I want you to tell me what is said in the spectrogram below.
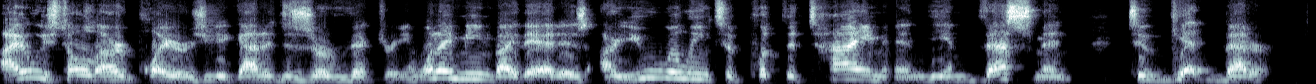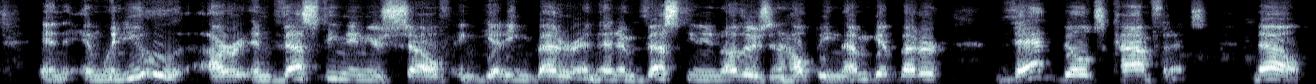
I always told our players, you got to deserve victory. And what I mean by that is, are you willing to put the time and the investment to get better? And, and when you are investing in yourself and getting better and then investing in others and helping them get better, that builds confidence. Now,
